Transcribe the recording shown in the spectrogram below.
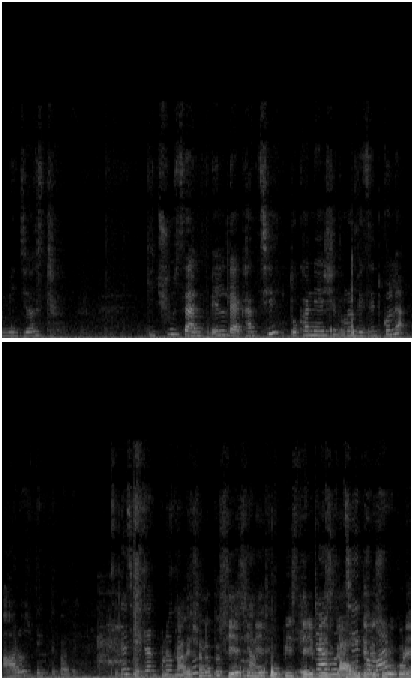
আমি জাস্ট কিছু স্যাম্পেল দেখাচ্ছি। দোকানে এসে তোমরা ভিজিট করলে আরও দেখতে পাবে। ঠিক আছে? এটার পুরো কালেকশনে তো শেষই নেই। Two piece three piece gown থেকে শুরু করে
